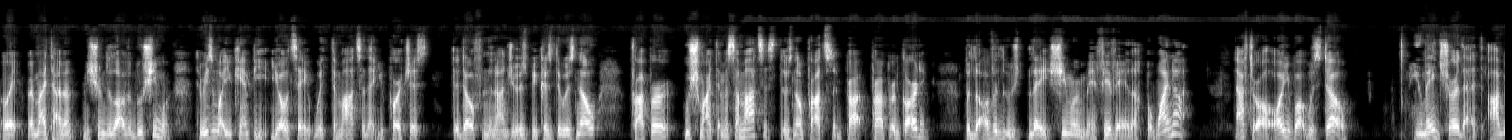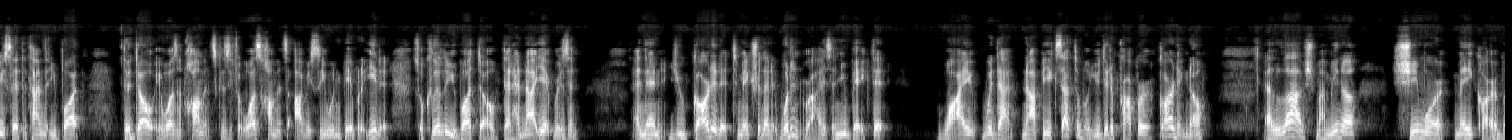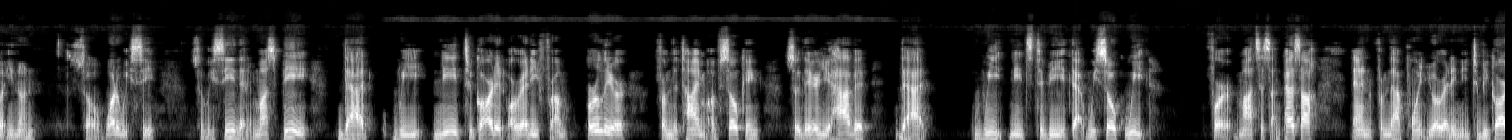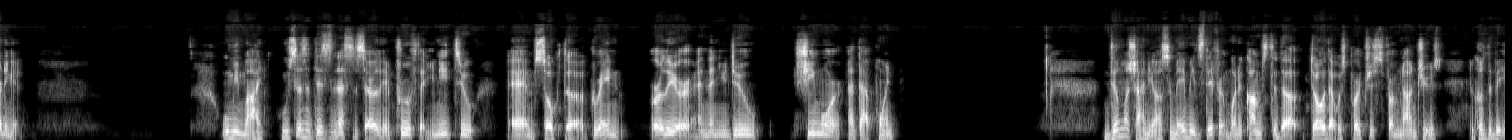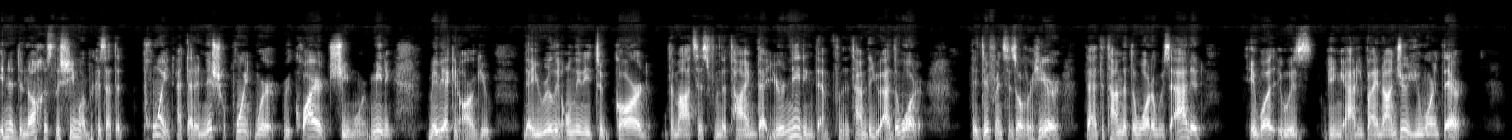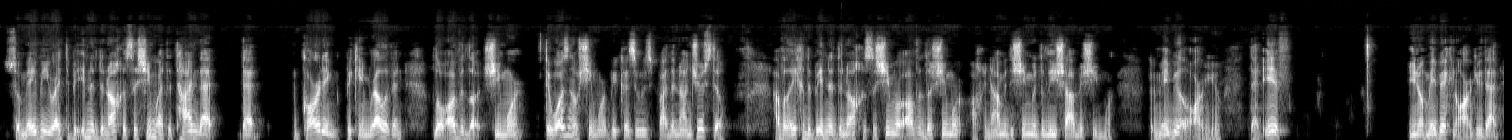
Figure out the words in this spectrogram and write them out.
Wait, my time, mishum de. The reason why you can't be yotze with the matzah that you purchased the dough from the non-Jews because there was no proper ushmartem matzahs. There was no proper guarding. But shimor But why not? After all, all you bought was dough. You made sure that obviously at the time that you bought the dough, it wasn't chametz, because if it was chametz, obviously you wouldn't be able to eat it. So clearly you bought dough that had not yet risen, and then you guarded it to make sure that it wouldn't rise, and you baked it. Why would that not be acceptable? You did a proper guarding, no? Elav shmamina shimur meikar ba'inon. So what do we see? So we see that it must be that we need to guard it already from earlier from the time of soaking. So there you have it that wheat needs to be, that we soak wheat for matzahs on Pesach, and from that point you already need to be guarding it. Umimai, who says that this is necessarily a proof that you need to um, soak the grain earlier and then you do shimur at that point? Dilma Shani also, maybe it's different when it comes to the dough that was purchased from non-Jews, because the Be'ina Denachas Shimur, because at the point, at that initial point where it required Shimur, meaning, maybe I can argue that you really only need to guard the matzahs from the time that you're kneading them, from the time that you add the water. The difference is over here, that at the time that the water was added, it was it was being added by a non-Jew. You weren't there, so maybe right the be'idna denachas l'shimur at the time that that guarding became relevant. Lo avid lo shimur. There was no shimur because it was by the non-Jew still. But maybe I'll argue that if, you know, maybe I can argue that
